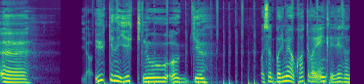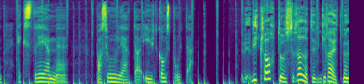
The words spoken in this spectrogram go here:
uh, Ja, ukene gikk nå, og uh, Og så både meg og Cato var jo egentlig litt sånn ekstreme personligheter i utgangspunktet. vi, vi klarte oss relativt greit, men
